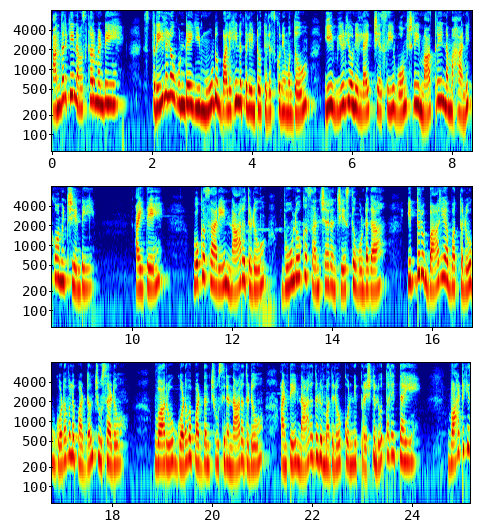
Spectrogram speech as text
అందరికీ నమస్కారం అండి స్త్రీలలో ఉండే ఈ మూడు బలహీనతలేంటో తెలుసుకునే ముందు ఈ వీడియోని లైక్ చేసి ఓం శ్రీ మాత్రే నమః అని కామెంట్ చేయండి. అయితే ఒకసారి నారదుడు భూలోక సంచారం చేస్తూ ఉండగా ఇద్దరు భార్యాభర్తలు గొడవలు పడ్డం చూశాడు. వారు గొడవ పడ్డం చూసిన నారదుడు అంటే నారదుడు మదిలో కొన్ని ప్రశ్నలు తలెత్తాయి. వాటికి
